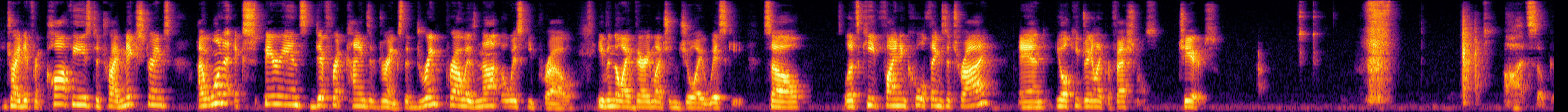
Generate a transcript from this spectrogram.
to try different coffees, to try mixed drinks. I want to experience different kinds of drinks. The Drink Pro is not the Whiskey Pro, even though I very much enjoy whiskey. So let's keep finding cool things to try, and you all keep drinking like professionals. Cheers. Oh, it's so good.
